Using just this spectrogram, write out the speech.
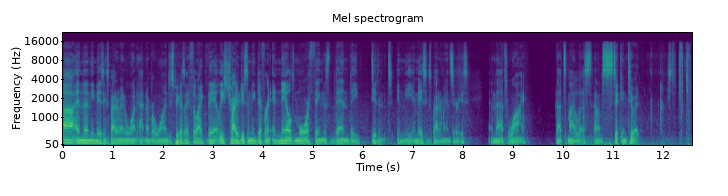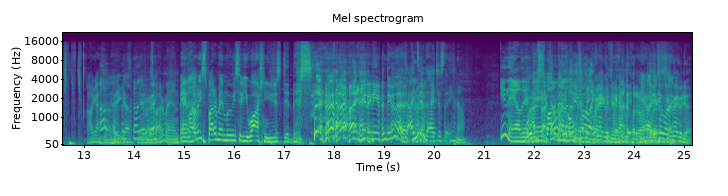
Uh, and then the Amazing Spider-Man one at number one, just because I feel like they at least tried to do something different and nailed more things than they didn't in the Amazing Spider-Man series, and that's why. That's my list, and I'm sticking to it. I got you. There you go. Going There you everywhere. go. Spider Man. Man, how many Spider-Man movies have you watched and you just did this? you didn't even do I, that. I did. I just, you know. You nailed it. Where man. does Don't Spider-Man. Let me do it like Greg would if do we it. had to put it on Let me do it guess where so. Greg would do it.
